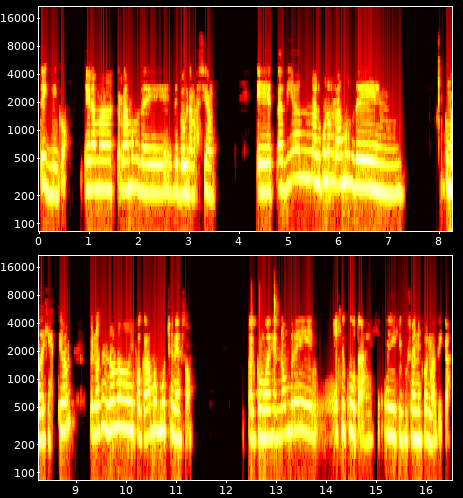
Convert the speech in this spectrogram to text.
técnico, era más ramos de, programación. Eh, habían algunos ramos de mm, como de gestión, pero no, no nos enfocábamos mucho en eso. Tal como es el nombre, ejecuta, ejecución informática.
